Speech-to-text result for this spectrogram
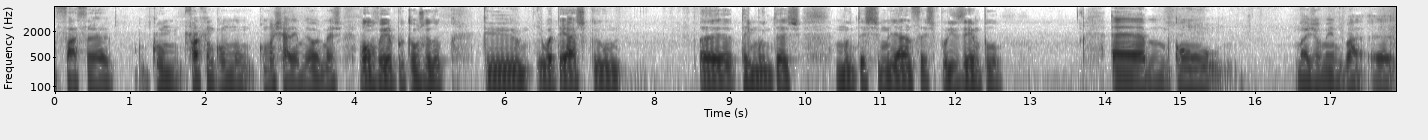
faça como, façam como, como acharem melhor, mas vão ver porque é um jogador que eu até acho que uh, tem muitas, muitas semelhanças, por exemplo, um, com mais ou menos, vá, uh,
